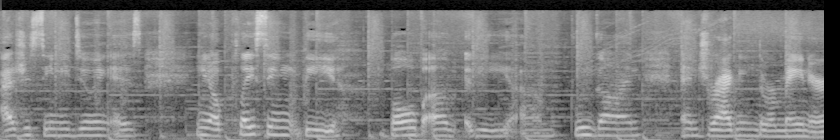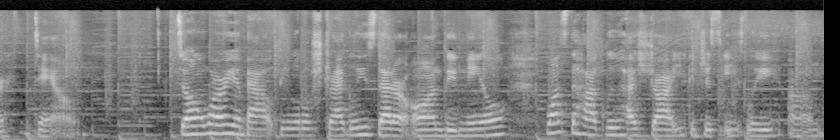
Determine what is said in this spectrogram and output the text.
as you see me doing is you know placing the bulb of the um, glue gun and dragging the remainder down don't worry about the little stragglies that are on the nail once the hot glue has dried you could just easily um,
